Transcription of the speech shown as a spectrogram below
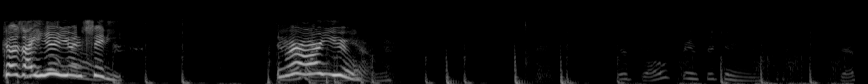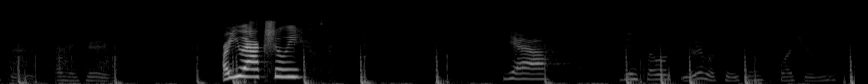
Cause I hear you in city. Then where are you? We're both in freaking desert. I mean caves. Are you actually? Yeah. You didn't tell us your locations. Why should we?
